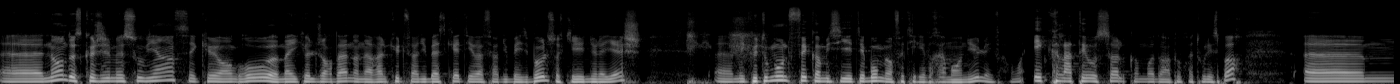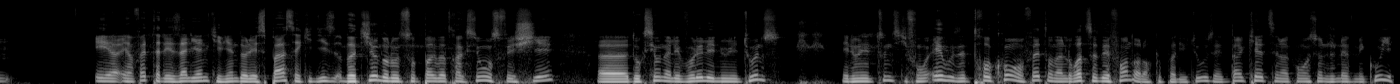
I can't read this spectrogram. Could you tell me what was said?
Euh, non, de ce que je me souviens, c'est que en gros, euh, Michael Jordan en a ras le cul de faire du basket et va faire du baseball, sauf qu'il est nul à yesh. Euh, mais que tout le monde fait comme s'il était bon, mais en fait, il est vraiment nul, il est vraiment éclaté au sol, comme moi dans à peu près tous les sports. Euh, et, euh, et en fait, t'as les aliens qui viennent de l'espace et qui disent Bah tiens, dans notre parc d'attractions, on se fait chier. Euh, donc si on allait voler les Looney Tunes, et les Looney Tunes, ils font Eh, vous êtes trop cons, en fait, on a le droit de se défendre, alors que pas du tout. C'est T'inquiète, c'est la Convention de Genève, mes couilles.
